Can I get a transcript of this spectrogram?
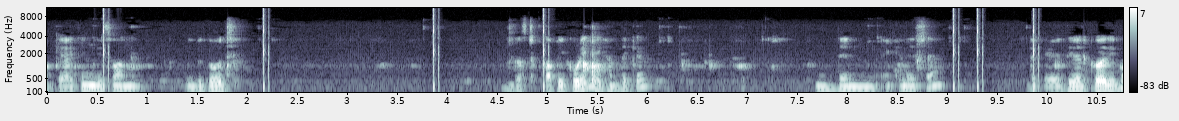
Okay, i think this one will be good. Just copy করি এখান থেকে। দেন এখানে এসে এটাকে ডিলিট করে দিব।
